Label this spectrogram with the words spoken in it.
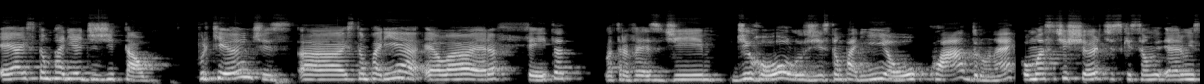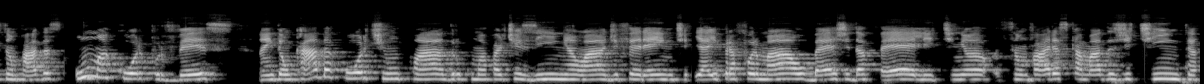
é a estamparia digital. Porque antes a estamparia ela era feita através de, de rolos de estamparia ou quadro, né? Como as t-shirts que são, eram estampadas uma cor por vez? Então, cada cor tinha um quadro com uma partezinha lá diferente. E aí, para formar o bege da pele, tinha são várias camadas de tinta.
